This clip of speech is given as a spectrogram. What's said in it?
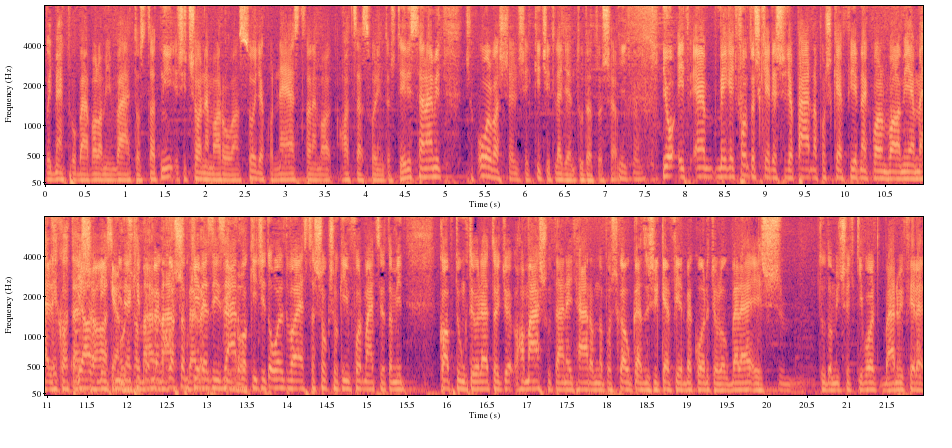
vagy megpróbál valamin változtatni, és itt soha nem arról van szó, hogy akkor ne ezt, hanem a 600 forintos téli szalámit, csak olvass el, és egy kicsit legyen tudatosabb. Jó, itt eh, még egy fontos kérdés, hogy a párnapos kefirnek van valamilyen mellékhatása, Ja, azt igen, mindenképpen meg akartam kérdezni, zárva kicsit oldva ezt a sok-sok információt, amit kaptunk tőled, hogy ha más után egy háromnapos kaukázusi kefirbe kortyolok bele, és tudom is, hogy ki volt, bármiféle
